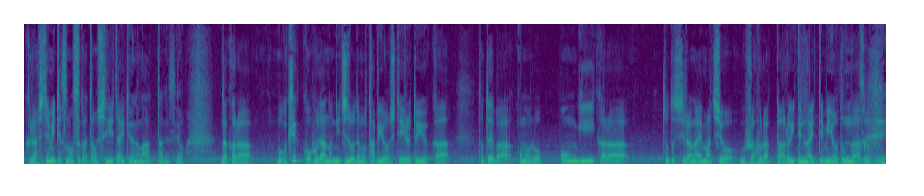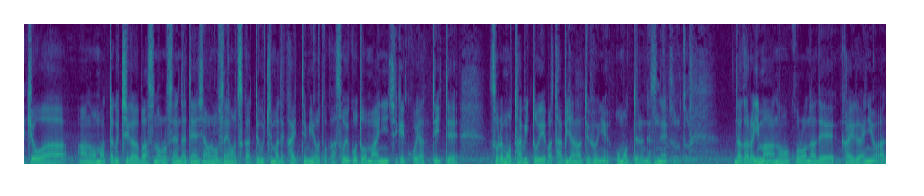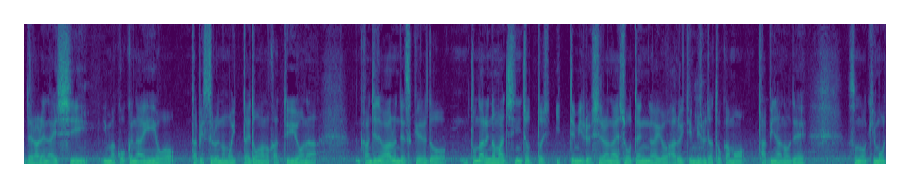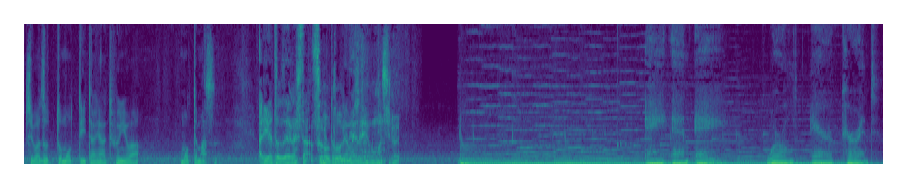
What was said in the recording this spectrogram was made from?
暮らしてみてその姿を知りたいというのがあったんですよ。だから僕結構普段の日常でも旅をしているというか例えばこの六本木からちょっと知らない街をふらふらっと歩いて帰ってみようとか、うんうんね、今日はあの全く違うバスの路線で電車の路線を使って家まで帰ってみようとかそういうことを毎日結構やっていてそれも旅といえば旅だなというふうに思ってるんですね。だから今あのコロナで海外には出られないし今国内を旅するのも一体どうなのかっていうような感じではあるんですけれど隣の町にちょっと行ってみる知らない商店街を歩いてみるだとかも旅なのでその気持ちはずっと持っていたいなというふうには思ってます。ありがとうございました。その通りだよね。面白い。ANA World Air Current.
